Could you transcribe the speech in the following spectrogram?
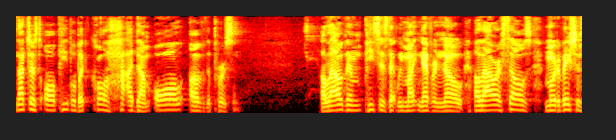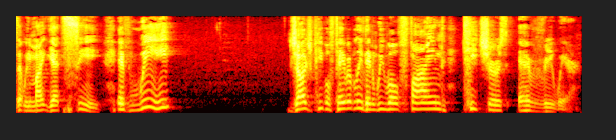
Not just all people, but kol ha'adam, all of the person. Allow them pieces that we might never know. Allow ourselves motivations that we might yet see. If we judge people favorably, then we will find teachers everywhere.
